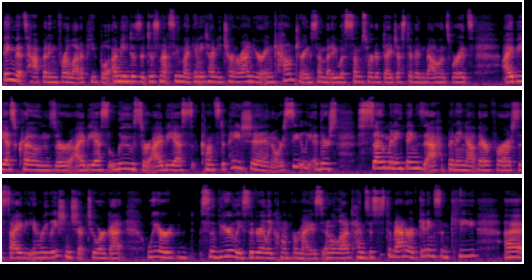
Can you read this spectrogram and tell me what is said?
thing that's happening for a lot of people. I mean, does it just not seem like anytime you turn around, you're encountering somebody with some sort of digestive imbalance where it's IBS Crohn's or IBS loose or IBS constipation or celiac. There's so many things happening out there for our society in relationship to our gut. We are severely, severely compromised, and a lot of times it's just a matter of getting some key uh,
